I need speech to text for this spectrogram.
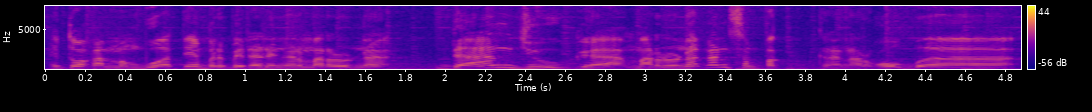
itu akan membuatnya berbeda dengan Maradona. Dan juga Maradona kan sempat kena narkoba,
